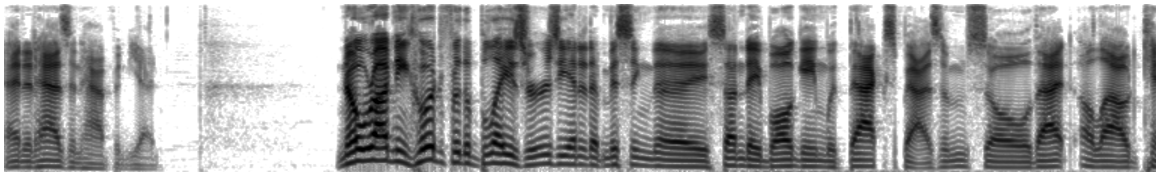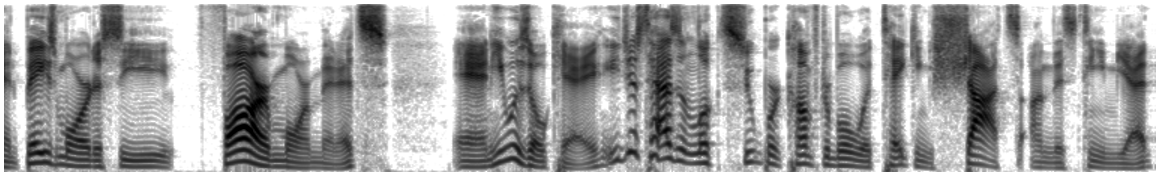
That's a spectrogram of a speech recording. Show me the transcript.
and it hasn't happened yet. No Rodney Hood for the Blazers. He ended up missing the Sunday ball game with back spasm, so that allowed Kent Bazemore to see far more minutes, and he was okay. He just hasn't looked super comfortable with taking shots on this team yet.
